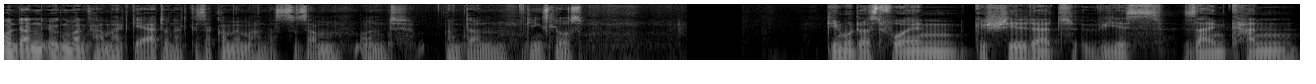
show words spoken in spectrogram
Und dann irgendwann kam halt Gerd und hat gesagt, komm, wir machen was zusammen. Und, und dann ging's los. Timo, du hast vorhin geschildert, wie es sein kann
